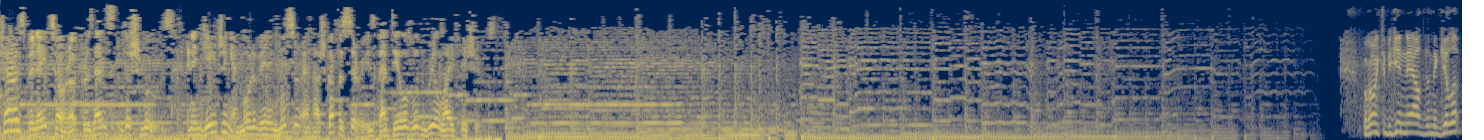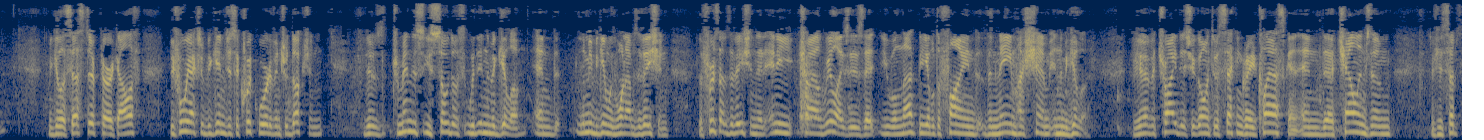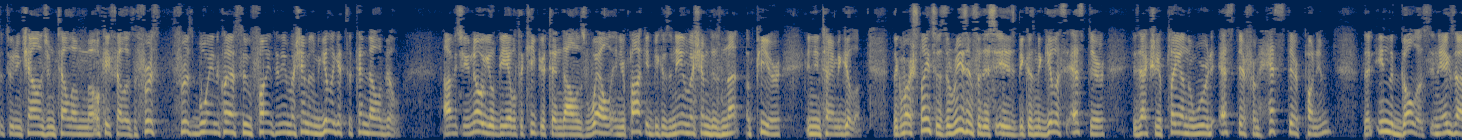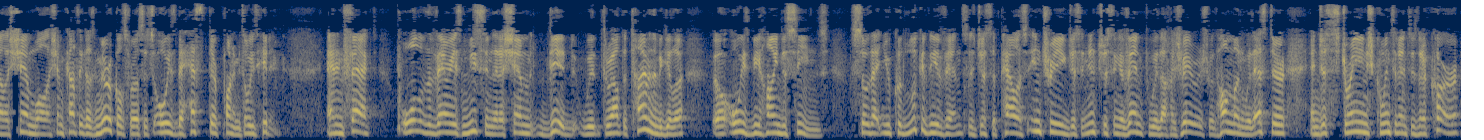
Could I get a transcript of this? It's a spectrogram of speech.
Tiferes B'nai Torah presents The Shmooze, an engaging and motivating Musar and Hashkafa series that deals with real life issues. We're going to begin now the Megillah, Megillas Esther, Perek Aleph. Before we actually begin, just a quick word of introduction there's tremendous yisodos within the Megillah, and let me begin with one observation. The first observation that any child realizes is that you will not be able to find the name Hashem in the Megillah. If you ever tried this, you go into a second grade class and, and uh, challenge them. If you're substituting, challenge them, tell them, uh, okay, fellas, the first first boy in the class who finds the name of Hashem in the Megillah gets a ten dollar bill. Obviously, you know you'll be able to keep your ten dollars well in your pocket because the name of Hashem does not appear in the entire Megillah. The Gemara explains this. The reason for this is because Megillas Esther is actually a play on the word Esther from Hester Ponim, that in the Golos, in the exile, Hashem, while Hashem constantly does miracles for us, it's always the Hester Ponim, it's always hidden. And in fact, all of the various nisim that Hashem did with, throughout the time in the Megillah are always behind the scenes so that you could look at the events as just a palace intrigue, just an interesting event with Achashverosh, with Haman, with Esther, and just strange coincidences that occur.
